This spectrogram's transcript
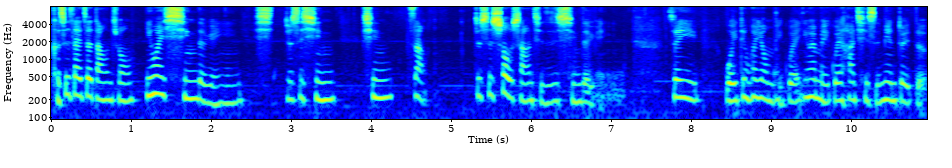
可是，在这当中，因为心的原因，就是心心脏，就是受伤其实是心的原因，所以我一定会用玫瑰，因为玫瑰它其实面对的，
